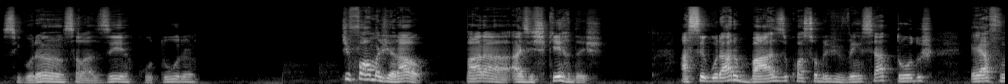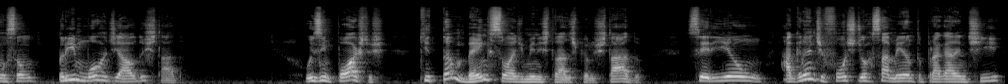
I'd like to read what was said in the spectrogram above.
segurança, lazer, cultura. De forma geral, para as esquerdas, assegurar o básico à sobrevivência a todos é a função primordial do Estado. Os impostos, que também são administrados pelo Estado, seriam a grande fonte de orçamento para garantir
